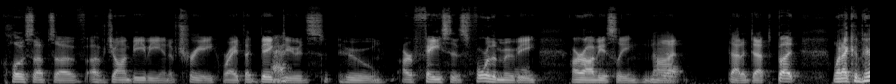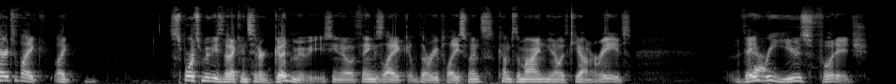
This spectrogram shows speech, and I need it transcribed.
close-ups of of John Biebe and of Tree, right? The big dudes who are faces for the movie are obviously not that adept. But when I compare it to like like sports movies that I consider good movies, you know, things like The Replacements comes to mind, you know, with Keanu Reeves. They Yeah. reuse footage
